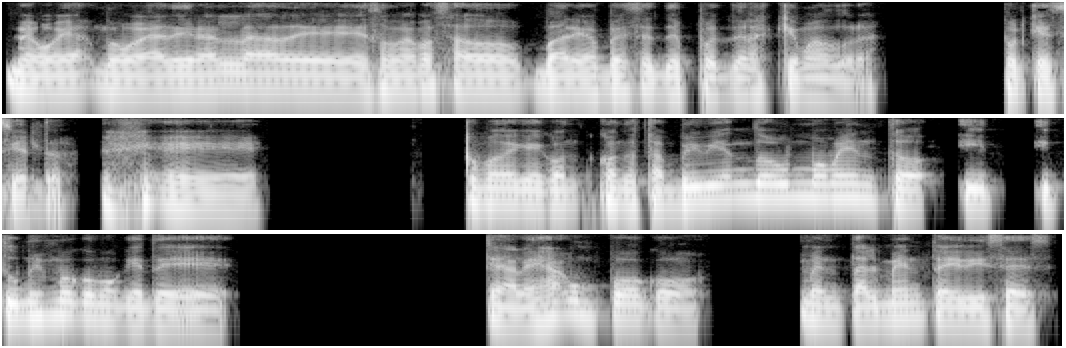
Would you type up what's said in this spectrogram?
Me voy a, me voy a tirar la de. Eso me ha pasado varias veces después de las quemaduras. Porque es cierto. Eh, como de que cuan- cuando estás viviendo un momento y, y tú mismo como que te, te alejas un poco mentalmente y dices,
